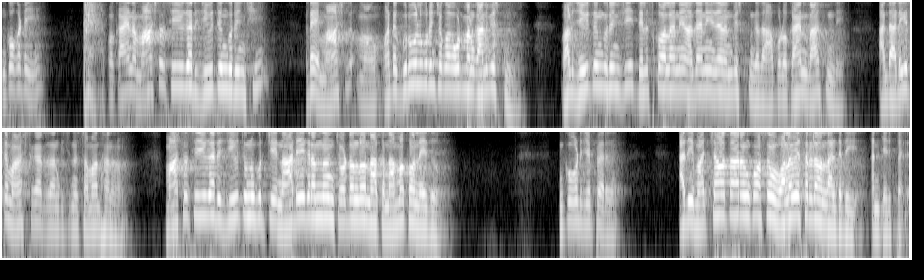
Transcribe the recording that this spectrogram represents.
ఇంకొకటి ఒక ఆయన మాస్టర్ సివి గారి జీవితం గురించి అంటే మాస్టర్ మా- అంటే గురువుల గురించి ఒకప్పుడు మనకు అనిపిస్తుంది. వాళ్ళ జీవితం గురించి తెలుసుకోవాలని అదని ఇదని అనిపిస్తుంది కదా. అప్పుడు ఒక ఆయన రాసింది. అంటే అడిగితే మాస్టర్ గారు దానికి ఇచ్చిన సమాధానం. మాస్టర్ సివి గారి జీవితం గురించి నాడీ గ్రంథం చూడడంలో నాకు నమ్మకం లేదు. ఇంకొకటి చెప్పారు అది మత్స్యావతారం కోసం వల విసరడం లాంటిది అని చెప్పారు.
